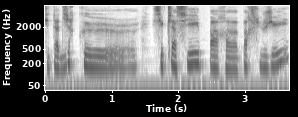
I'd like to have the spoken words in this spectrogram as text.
C'est-à-dire que c'est classé par, par sujet,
